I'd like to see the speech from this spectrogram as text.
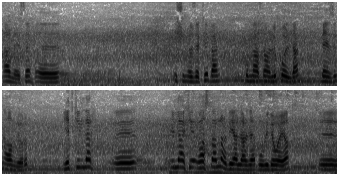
Her neyse e, işin özeti ben bundan sonra Lukoil'den benzin almıyorum. Yetkililer e, illaki rastlarlar bir yerlerde bu videoya. E,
